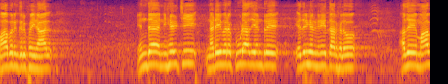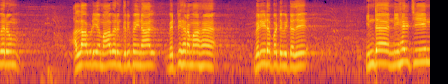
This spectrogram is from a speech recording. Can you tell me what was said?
மாபெரும் கிருபையினால் எந்த நிகழ்ச்சி நடைபெறக்கூடாது என்று எதிரிகள் நினைத்தார்களோ அது மாபெரும் அல்லாவுடைய மாபெரும் கிருபையினால் வெற்றிகரமாக வெளியிடப்பட்டு விட்டது. இந்த நிகழ்ச்சியின்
